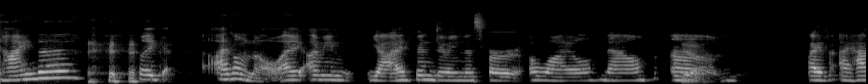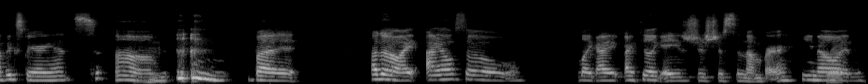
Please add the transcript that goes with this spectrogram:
kind of like i don't know i i mean yeah i've been doing this for a while now um Yeah. i've i have experience um Mm-hmm. but i don't know i i also like i i feel like age is just a number you know Right. and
